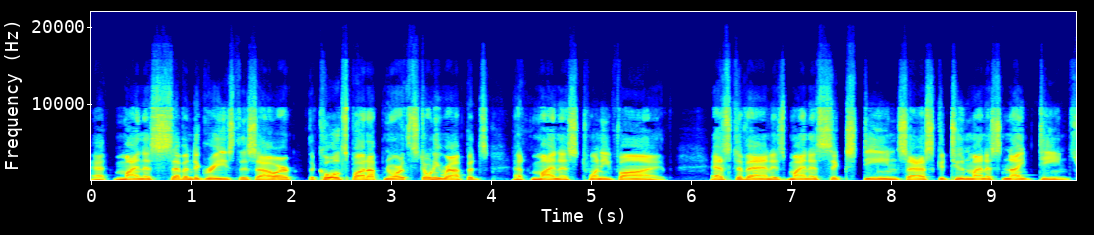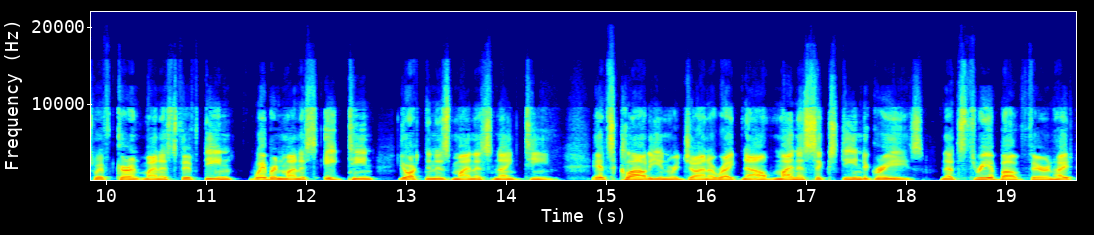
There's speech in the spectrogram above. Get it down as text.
at minus 7 degrees this hour. The cold spot up north, Stony Rapids, at minus 25. Estevan is minus 16, Saskatoon minus 19, Swift Current minus 15, Weyburn minus 18, Yorkton is minus 19. It's cloudy in Regina right now, minus 16 degrees. That's 3 above Fahrenheit.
